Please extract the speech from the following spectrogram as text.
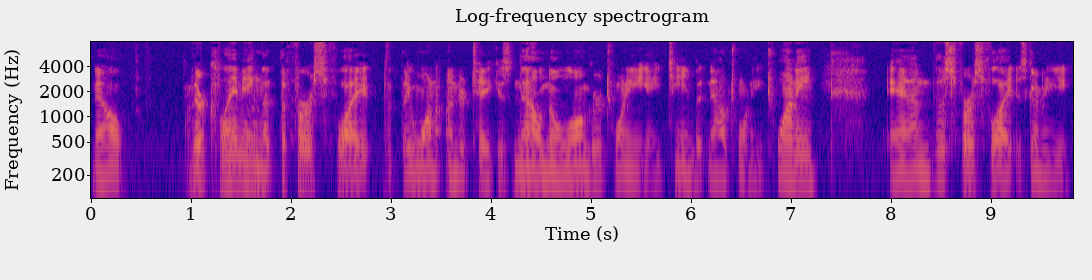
Now, they're claiming that the first flight that they want to undertake is now no longer 2018, but now 2020. And this first flight is going to be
